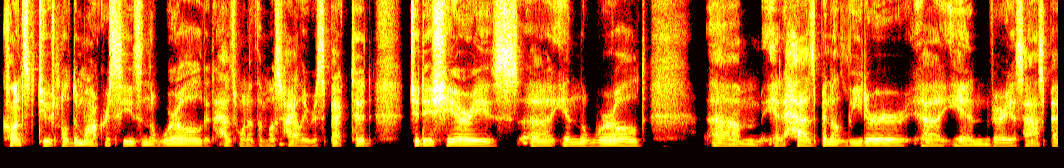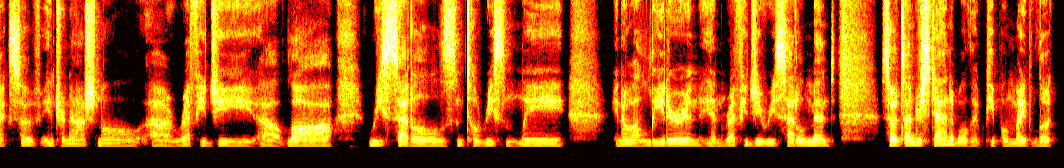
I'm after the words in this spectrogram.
constitutional democracies in the world. It has one of the most highly respected judiciaries uh, in the world. Um, it has been a leader uh, in various aspects of international uh, refugee uh, law, resettles until recently, you know, a leader in, in refugee resettlement. So it's understandable that people might look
